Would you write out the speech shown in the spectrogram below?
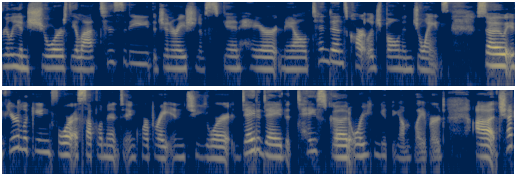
really ensures the elasticity, the generation of skin, hair, nail, tendons, cartilage, bone, and joints. So, if you're looking for a supplement to incorporate into your day to day that tastes good, or you can get the unflavored, uh, check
